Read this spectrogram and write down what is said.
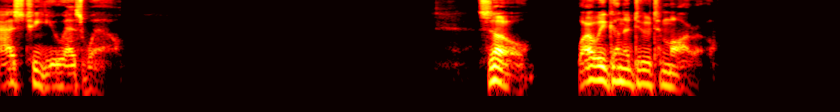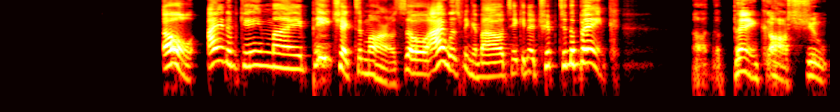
as to you as well. So, what are we gonna do tomorrow? Oh, I end up getting my paycheck tomorrow, so I was thinking about taking a trip to the bank. Uh, the bank? Oh, shoot.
